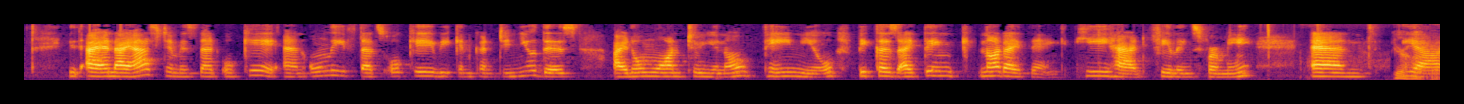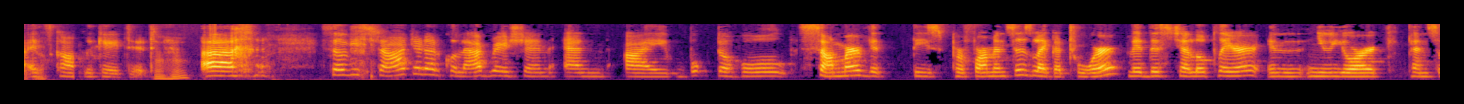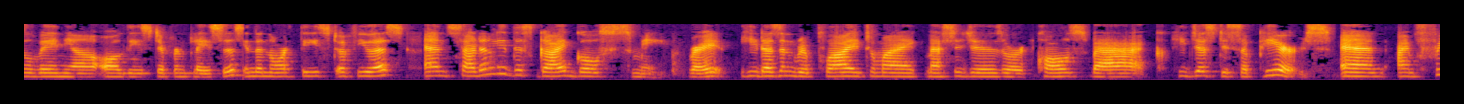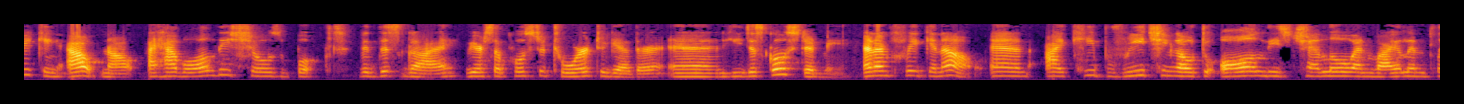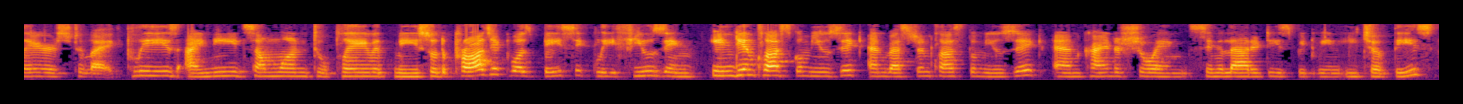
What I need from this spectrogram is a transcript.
And i asked him is that okay? And only if that's okay we can continue this. I don't want to you know pain you. Because i think not i think he had feelings for me. And You're yeah it's complicated. Mm-hmm. uh, So we started our collaboration, and I booked a whole summer with these performances like a tour with this cello player in New York, Pennsylvania, all these different places in the northeast of US. And suddenly this guy ghosts me, right? He doesn't reply to my messages or calls back. He just disappears. And I'm freaking out now. I have all these shows booked with this guy. We are supposed to tour together and he just ghosted me and I'm freaking out. And I keep reaching out to all these cello and violin players to like, please, I need someone to play with me. So the project was basically fusing Indian classical music and Western classical music and kind of showing similarities between each of these.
